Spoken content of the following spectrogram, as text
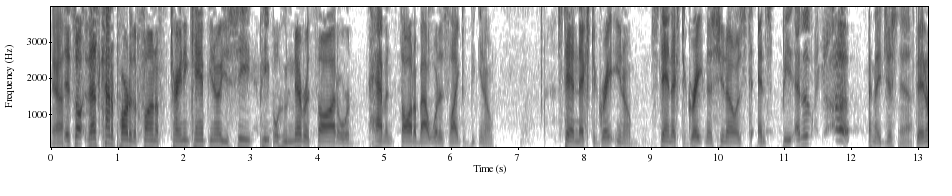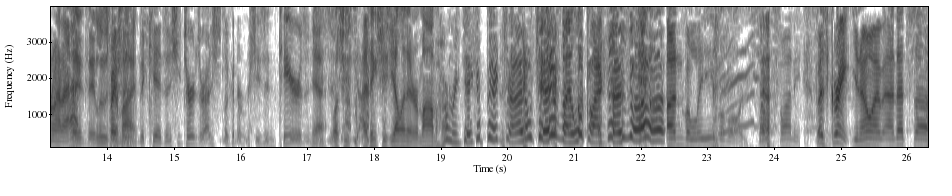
Yeah. It's all, that's kind of part of the fun of training camp. You know, you see people who never thought or haven't thought about what it's like to be, you know, stand next to great, you know, stand next to greatness, you know, and, and be, and they're like, Ugh! and they just they don't know how to act. they lose their minds. The kids, and she turns around, she's looking at her, she's in tears, and Yeah. she's Well, she's. I think she's yelling at her mom, "Hurry, take a picture! I don't care if I look like this." Ah." it's unbelievable. It's so funny, but it's great. You know, I, I, that's uh,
